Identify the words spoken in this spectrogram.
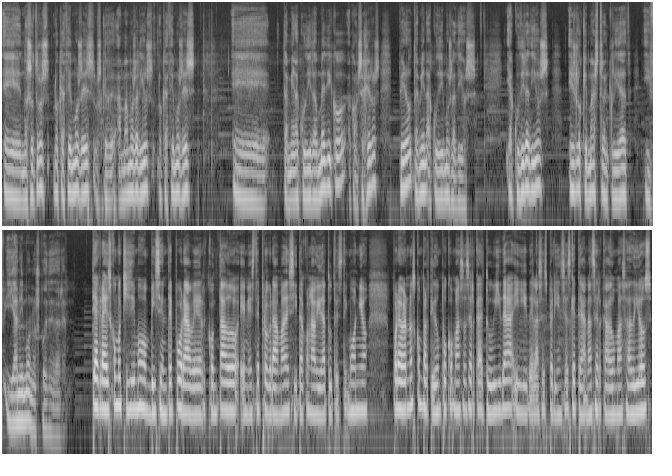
eh, nosotros lo que hacemos es, los que amamos a Dios, lo que hacemos es eh, también acudir a un médico, a consejeros, pero también acudimos a Dios. Y acudir a Dios es lo que más tranquilidad y, ánimo nos puede dar. Te agradezco muchísimo, Vicente, por haber contado en este programa de Cita con la Vida tu testimonio, por habernos compartido un poco más acerca de tu vida y de las experiencias que te han acercado más a Dios,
